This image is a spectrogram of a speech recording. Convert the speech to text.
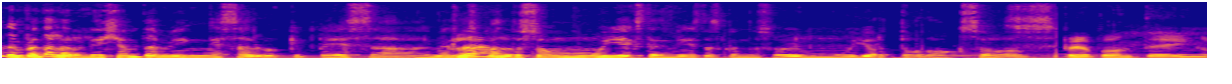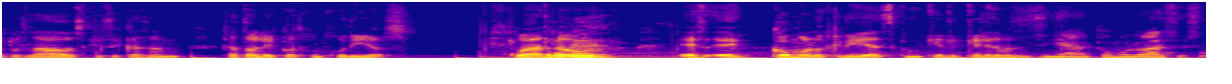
o temprano la religión también es algo que pesa. Al menos cuando son muy extremistas, cuando son muy ortodoxos. Pero ponte en otros lados que se casan católicos con judíos. Cuando. Es, eh, cómo lo crías, con qué, qué, les vas a enseñar, cómo lo haces.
